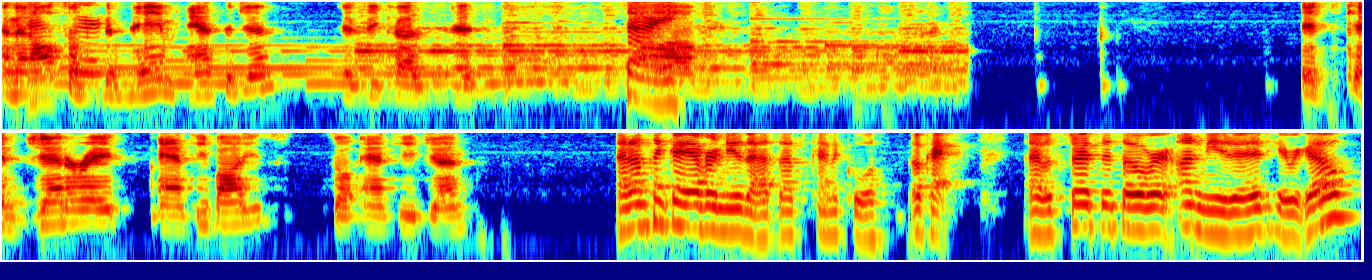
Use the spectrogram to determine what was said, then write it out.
And then After. also the name antigen is because it. Sorry. Um, it can generate antibodies, so antigen. I don't think I ever knew that. That's kind of cool. Okay. I will start this over unmuted. Here we go.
